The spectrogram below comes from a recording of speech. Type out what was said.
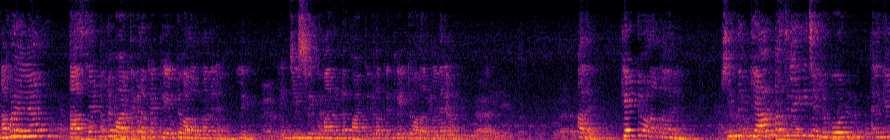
നമ്മളെല്ലാം ദാസേട്ടന്റെ പാട്ടുകളൊക്കെ കേട്ട് വളർന്നവരാണ് അല്ലേ? എം ജി ശ്രീകുമാറിന്റെ പാട്ടുകളൊക്കെ കേട്ട് വളർന്നവരാണ്. അതെ കേട്ട് വളർന്നവരാണ്. പക്ഷെ ഇന്ന് ക്യാമ്പസിലേക്ക് ചെല്ലുമ്പോൾ അല്ലെങ്കിൽ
